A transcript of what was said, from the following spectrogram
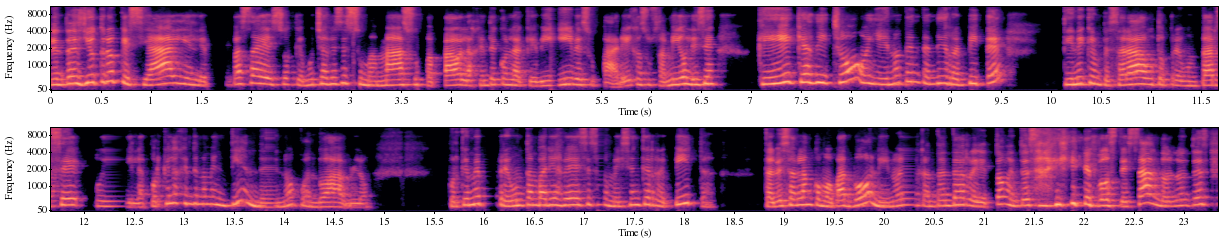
Entonces, yo creo que si a alguien le pasa eso, que muchas veces su mamá, su papá o la gente con la que vive, su pareja, sus amigos, le dicen, ¿qué? ¿Qué has dicho? Oye, no te entendí, repite. Tiene que empezar a autopreguntarse, oye, ¿por qué la gente no me entiende, no? Cuando hablo. ¿Por qué me preguntan varias veces o me dicen que repita? Tal vez hablan como Bad Bunny, ¿no? El cantante de reggaetón, entonces ahí bostezando, ¿no? Entonces,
